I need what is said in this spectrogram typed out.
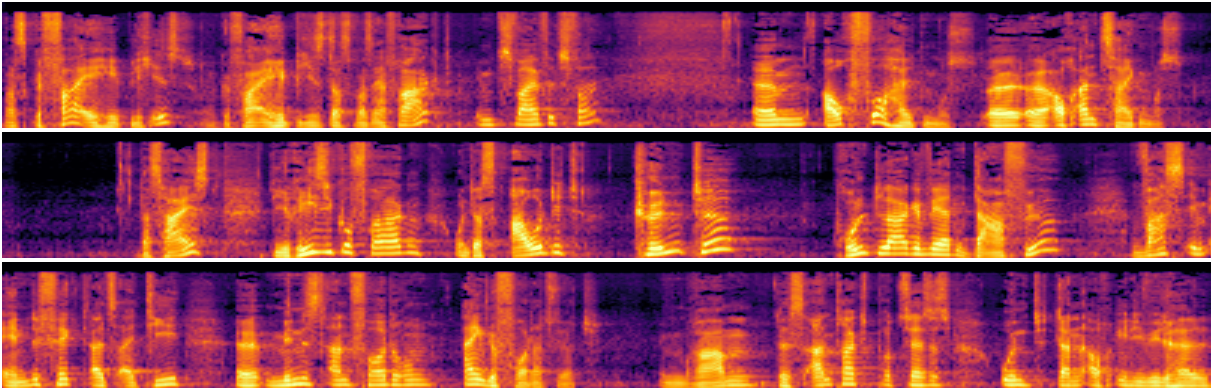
was gefahrerheblich ist, und gefahrerheblich ist das, was er fragt im Zweifelsfall, ähm, auch vorhalten muss, äh, äh, auch anzeigen muss. Das heißt, die Risikofragen und das Audit könnte Grundlage werden dafür, was im Endeffekt als IT-Mindestanforderung äh, eingefordert wird im Rahmen des Antragsprozesses und dann auch individuell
